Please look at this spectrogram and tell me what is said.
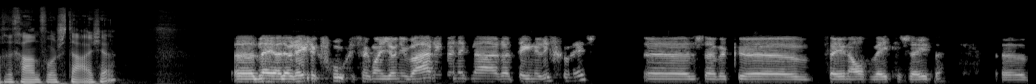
gegaan voor een stage. Uh, nee, redelijk vroeg, zeg maar in januari ben ik naar uh, Tenerife geweest. Uh, dus daar heb ik uh, 2,5 weken gezeten. Ehm,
